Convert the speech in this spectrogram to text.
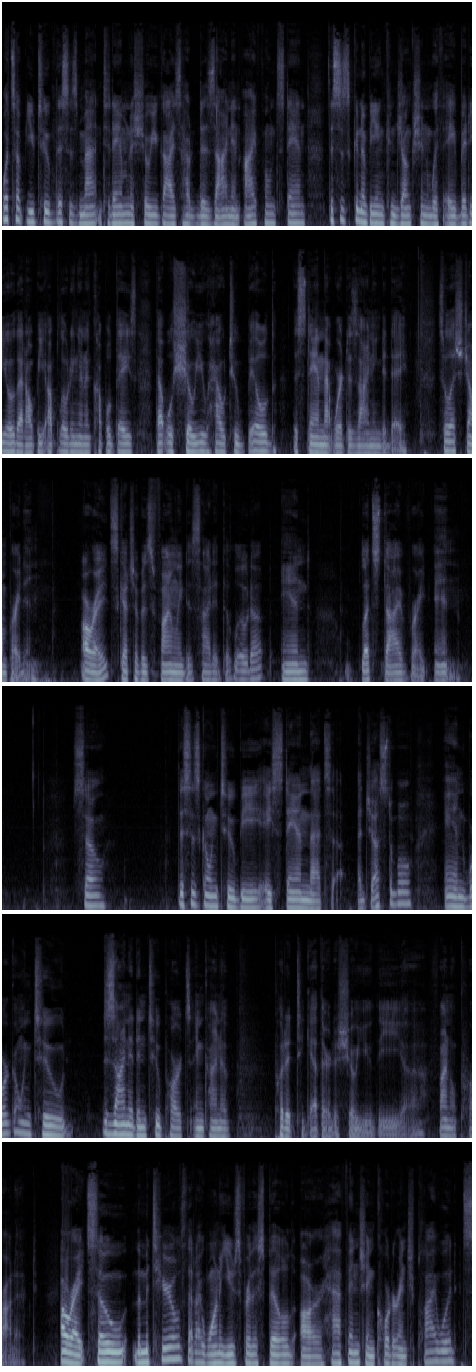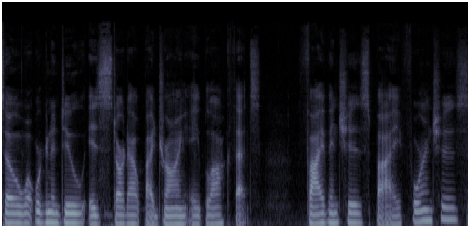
What's up YouTube, this is Matt and today I'm going to show you guys how to design an iPhone stand. This is going to be in conjunction with a video that I'll be uploading in a couple days that will show you how to build the stand that we're designing today. So let's jump right in. Alright, SketchUp has finally decided to load up and let's dive right in. So this is going to be a stand that's adjustable and we're going to design it in two parts and kind of put it together to show you the uh, final product. Alright, so the materials that I want to use for this build are half inch and quarter inch plywood. So what we're going to do is start out by drawing a block that's 5 inches by 4 inches.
